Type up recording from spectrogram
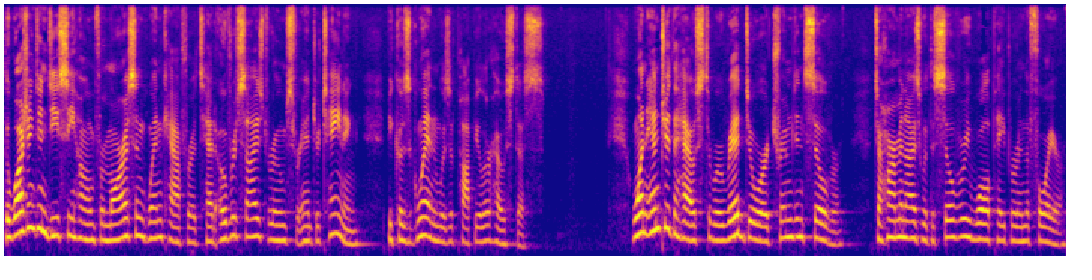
The Washington, D.C. home for Morris and Gwen Cafritz had oversized rooms for entertaining because Gwen was a popular hostess. One entered the house through a red door trimmed in silver to harmonize with the silvery wallpaper in the foyer.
